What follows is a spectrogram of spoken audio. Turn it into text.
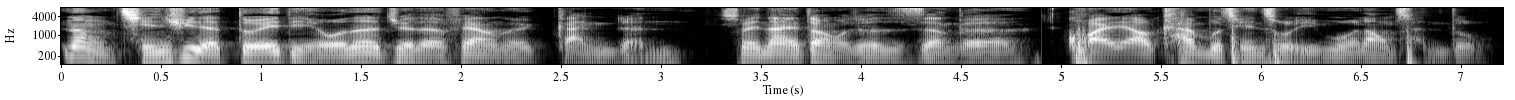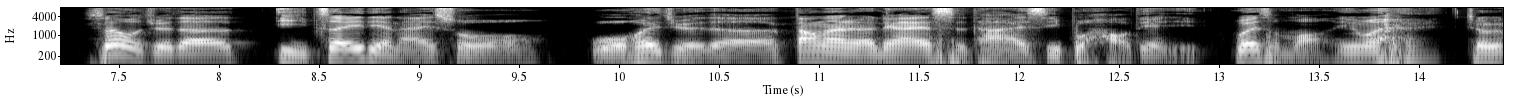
那种情绪的堆叠，我真的觉得非常的感人。所以那一段我就是整个快要看不清楚一幕的那种程度。所以我觉得以这一点来说，我会觉得《当男人恋爱时》它还是一部好电影。为什么？因为就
